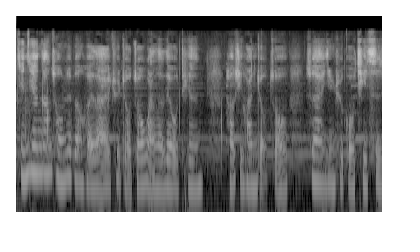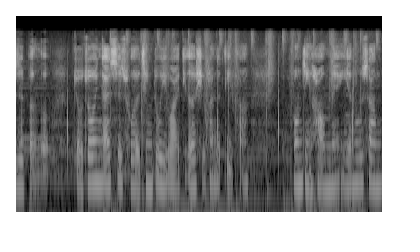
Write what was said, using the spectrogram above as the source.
今天刚从日本回来，去九州玩了六天，好喜欢九州。虽然已经去过七次日本了，九州应该是除了京都以外第二喜欢的地方。风景好美，沿路上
